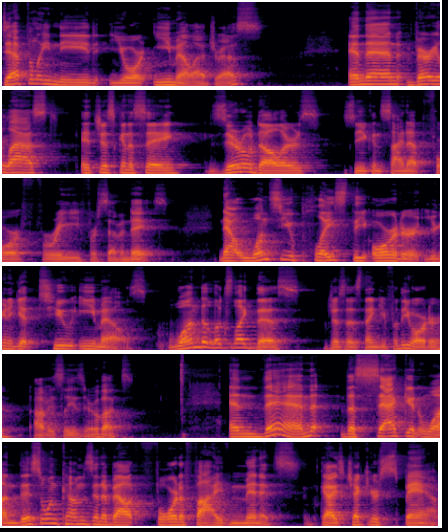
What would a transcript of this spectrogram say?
definitely need your email address. And then very last, it's just going to say $0 so you can sign up for free for 7 days. Now, once you place the order, you're going to get two emails. One that looks like this, just says thank you for the order, obviously 0 bucks. And then the second one, this one comes in about four to five minutes. Guys, check your spam.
